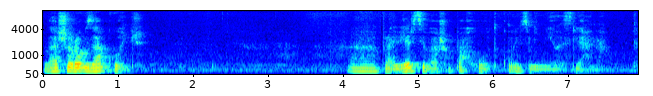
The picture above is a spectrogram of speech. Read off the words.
ваш урок закончен. А, проверьте вашу походку, изменилась ли она.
